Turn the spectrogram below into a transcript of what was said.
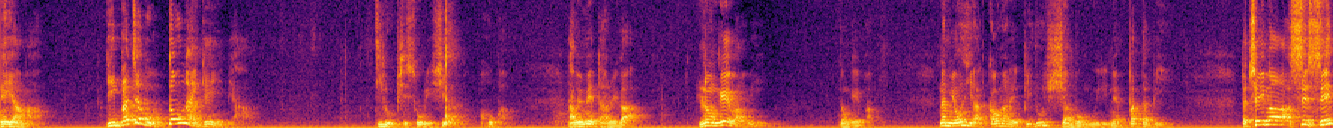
နေရာမှာဒီဘတ်ဂျက်ကိုတုံးနိုင်ခဲ့ရင်ဗျာဒီလိုဖြစ်ဆိုးတွေရှိတာမဟုတ်ပါဘူးဒါပေမဲ့ဒါတွေကလွန်ခဲ့ပါပြီလွန်ခဲ့ပါပြီ နှမျောစရာကောင်းလာတဲ့ပြည်သူရန်ပုံငွေတွေနဲ့ပတ်သက်ပြီးတစ်ချိန်မှာအစစ်ဆေး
